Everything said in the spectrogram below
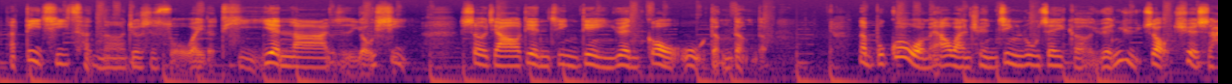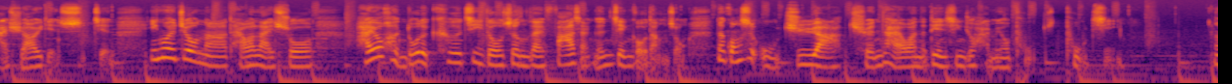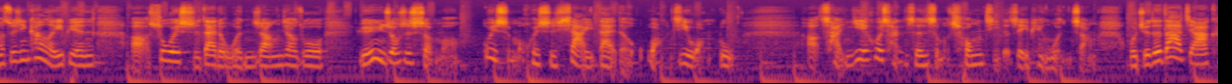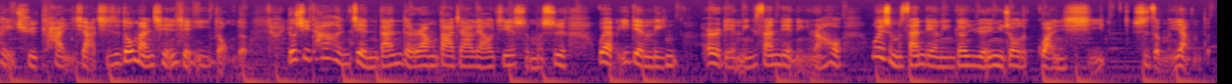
那第七层呢，就是所谓的体验啦，就是游戏、社交、电竞、电影院、购物等等的。那不过我们要完全进入这个元宇宙，确实还需要一点时间。因为就拿台湾来说，还有很多的科技都正在发展跟建构当中。那光是五 G 啊，全台湾的电信就还没有普普及。那最近看了一篇啊数位时代的文章，叫做《元宇宙是什么？为什么会是下一代的网际网络？啊，产业会产生什么冲击的这一篇文章，我觉得大家可以去看一下，其实都蛮浅显易懂的，尤其它很简单的让大家了解什么是 Web 一点零、二点零、三点零，然后为什么三点零跟元宇宙的关系是怎么样的。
